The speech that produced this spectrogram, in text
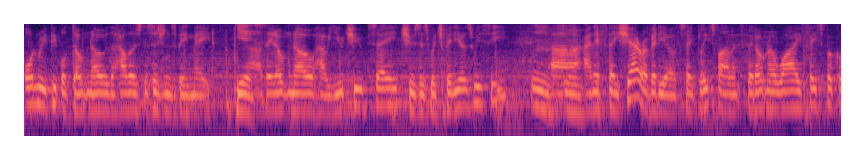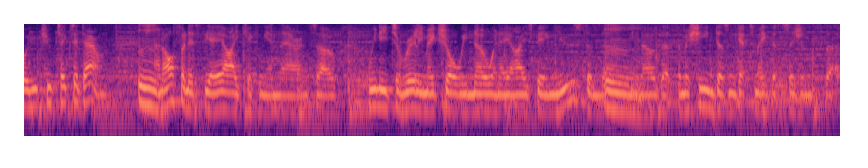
ordinary people don't know the, how those decisions are being made. Yes. Uh, they don't know how YouTube, say, chooses which videos we see. Uh, and if they share a video of, say, police violence, they don't know why Facebook or YouTube takes it down. Mm. And often it's the AI kicking in there. And so we need to really make sure we know when AI is being used and that, mm. you know, that the machine doesn't get to make the decisions that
